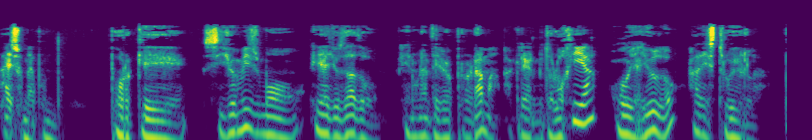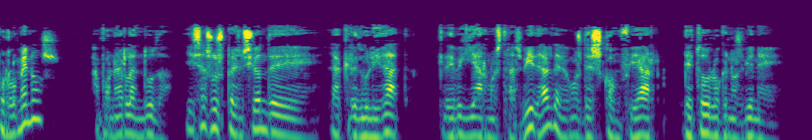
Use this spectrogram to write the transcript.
A eso me apunto. Porque si yo mismo he ayudado en un anterior programa a crear mitología, hoy ayudo a destruirla. Por lo menos a ponerla en duda. Y esa suspensión de la credulidad que debe guiar nuestras vidas, debemos desconfiar de todo lo que nos viene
